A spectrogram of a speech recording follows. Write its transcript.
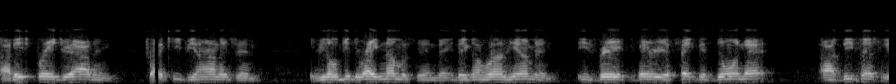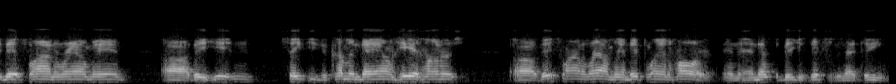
Uh, they spread you out and try to keep you honest. And if you don't get the right numbers, then they, they're gonna run him, and he's very very effective doing that. Uh, defensively, they're flying around, man. Uh, they're hitting. Safeties are coming down. Headhunters. Uh, they're flying around, man. They're playing hard, and and that's the biggest difference in that team.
